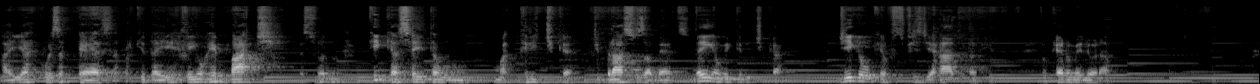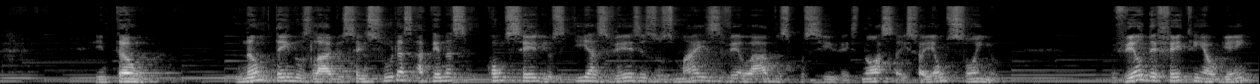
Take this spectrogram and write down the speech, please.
Aí a coisa pesa, porque daí vem o rebate pessoa não... Quem que aceita um, uma crítica de braços abertos? Venham me criticar. Digam o que eu fiz de errado na vida. Eu quero melhorar. Então, não tem nos lábios censuras, apenas conselhos e às vezes os mais velados possíveis. Nossa, isso aí é um sonho. Ver o defeito em alguém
